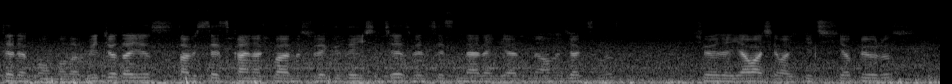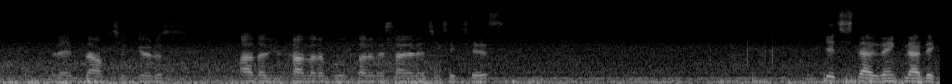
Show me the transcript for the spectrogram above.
İki telefonla videodayız. Tabi ses kaynaklarını sürekli değiştireceğiz ve sesin nereden geldiğini anlayacaksınız. Şöyle yavaş yavaş geçiş yapıyoruz. Böyle etrafı çekiyoruz. Arada yukarılara bulutları vesaire de çekeceğiz. Geçişler, renklerdeki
